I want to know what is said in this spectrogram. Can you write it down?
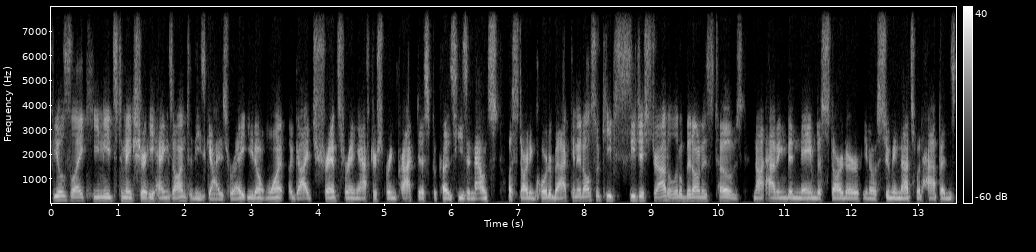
feels like he needs to make sure he hangs on to these guys, right? You don't want a guy transferring after spring practice because he's announced a starting quarterback. And it also keeps CJ Stroud a little bit on his toes, not having been named a starter, you know, assuming that's what happens.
